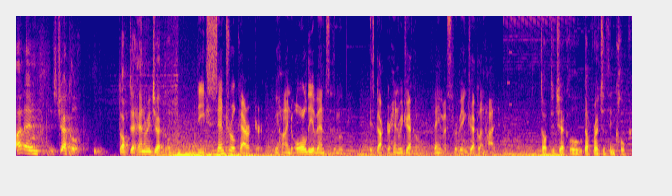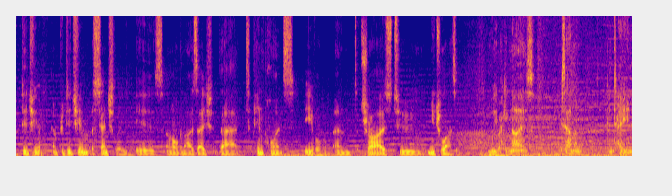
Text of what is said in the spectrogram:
My name is Jekyll. Dr. Henry Jekyll. The central character behind all the events of the movie is Dr. Henry Jekyll, famous for being Jekyll and Hyde. Dr. Jekyll operates a thing called Prodigium. And Prodigium essentially is an organization that pinpoints evil and tries to neutralize it. We recognize, examine, contain,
